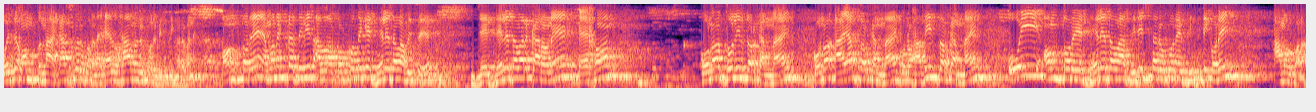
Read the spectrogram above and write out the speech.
ওই যে অন্ত, না, কাশ্মের উপরে না, এলহামের উপরে ভিত্তি করে। মানে অন্তরে এমন একটা জিনিস আল্লাহর পক্ষ থেকে ঢেলে দেওয়া হয়েছে, যে ঢেলে দেওয়ার কারণে এখন কোনো দলিল দরকার নাই, কোনো আয়াত দরকার নাই, কোনো হাদিস দরকার নাই ওই অন্তরে ঢেলে দেওয়া জিনিসটার উপরে ভিত্তি করেই আমল করা।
